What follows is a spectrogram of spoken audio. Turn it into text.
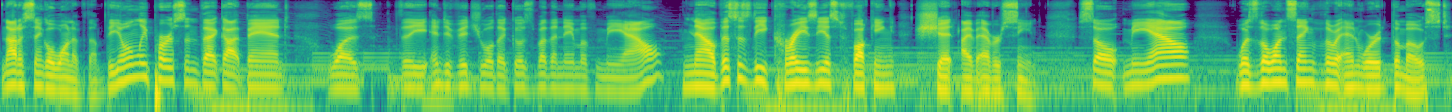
Not a single one of them. The only person that got banned was the individual that goes by the name of Meow. Now, this is the craziest fucking shit I've ever seen. So, Meow was the one saying the N-word the most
